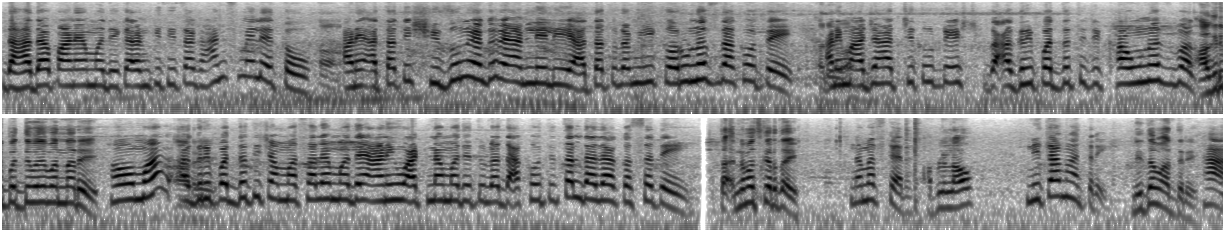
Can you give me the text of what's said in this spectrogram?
दहा दहा पाण्यामध्ये कारण की तिचा घाण स्मेल येतो. आणि आता ती शिजून वगैरे आणलेली आहे. आता तुला मी ही करूनच दाखवते. आणि. माझ्या हातची तू टेस्ट आगरी पद्धतीची खाऊनच बघ. आगरी पद्धतीमध्ये बनणार आहे? हो मग आगरी पद्धतीच्या मसाल्यामध्ये आणि वाटणामध्ये तुला दाखवते. चल दादा कसं ते? नमस्कार ताई. नमस्कार. आपलं नाव? नीता म्हात्रे. नीता मात्रे हा.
